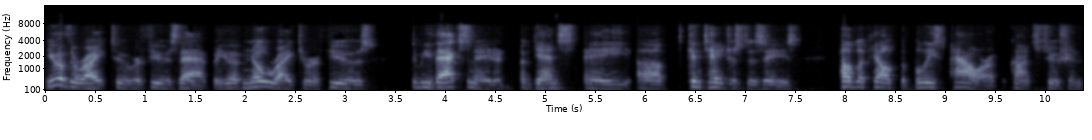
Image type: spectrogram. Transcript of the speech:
you have the right to refuse that but you have no right to refuse to be vaccinated against a uh, contagious disease. Public health the police power of the constitution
